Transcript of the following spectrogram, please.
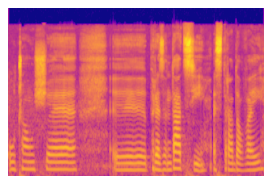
uczą się y, prezentacji estradowej,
